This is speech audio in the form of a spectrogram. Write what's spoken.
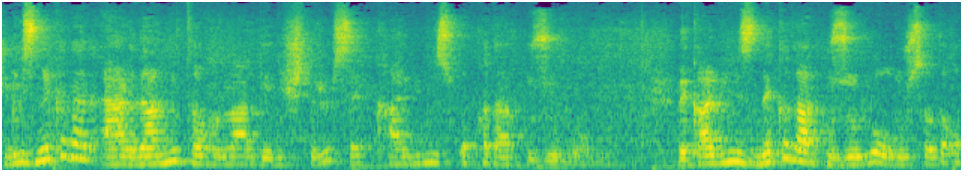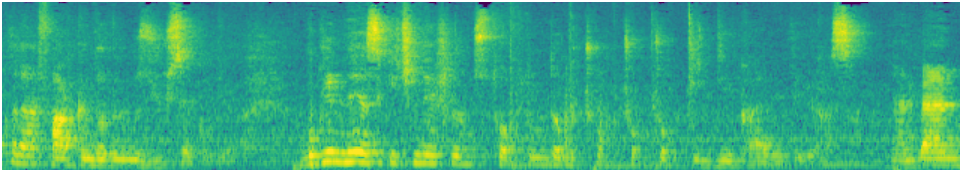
Çünkü biz ne kadar erdemli tavırlar geliştirirsek kalbimiz o kadar huzurlu oluyor. Ve kalbimiz ne kadar huzurlu olursa da o kadar farkındalığımız yüksek oluyor. Bugün ne yazık ki içinde yaşadığımız toplumda bu çok çok çok ciddi kaybediliyor Hasan. Yani ben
